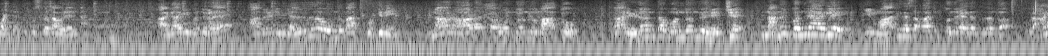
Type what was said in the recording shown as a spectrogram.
ಹೊಟ್ಟೆ ತುಂಬಿಸ್ಕೊತಾವ್ರೆ ಅಂತ. ಹಾಗಾಗಿ ಬಂಧುಗಳೇ, ಆದ್ರೆ ನಿಮ್ಗೆಲ್ಲ ಒಂದು ಮಾತು ಕೊಡ್ತೀನಿ. ನಾನು ಆಡಂತ ಒಂದೊಂದು ಮಾತು, ನಾನು ಇಡಂತ ಒಂದೊಂದು ಹೆಜ್ಜೆ, ನನಗ್ ತೊಂದರೆ ಆಗ್ಲಿ. ಈ ಮಾದಿಗ ಸಮಾಜಕ್ಕೆ ತೊಂದರೆ ಆಗಂತದಂತೂ ಪ್ರಾಣ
